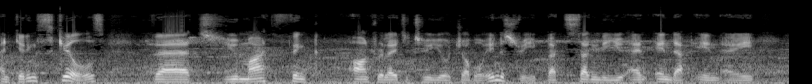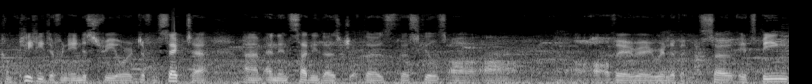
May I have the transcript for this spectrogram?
and getting skills that you might think aren't related to your job or industry, but suddenly you end up in a completely different industry or a different sector, um, and then suddenly those those those skills are, are are very very relevant. So it's being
